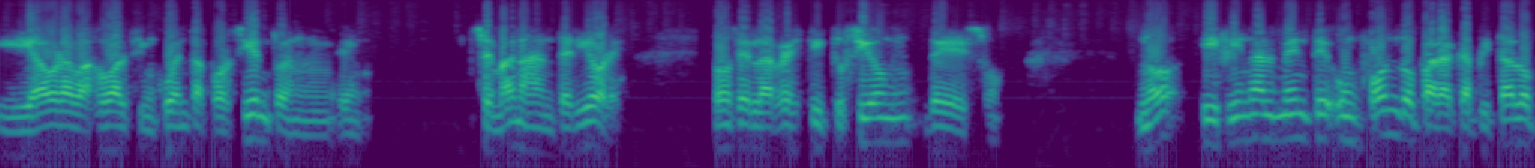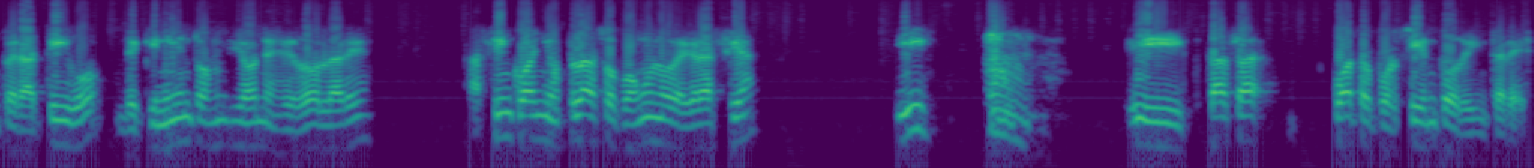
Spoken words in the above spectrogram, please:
y ahora bajó al 50% en, en semanas anteriores. Entonces, la restitución de eso. ¿no? Y finalmente, un fondo para capital operativo de 500 millones de dólares a cinco años plazo con uno de gracia y, y tasa 4% de interés.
